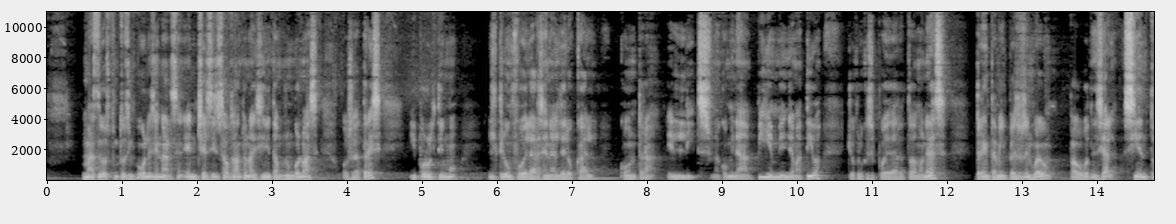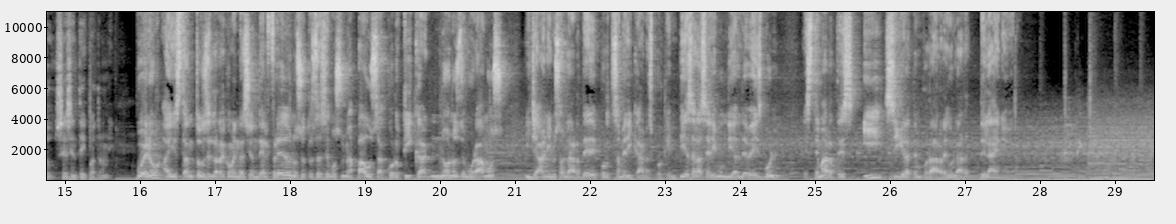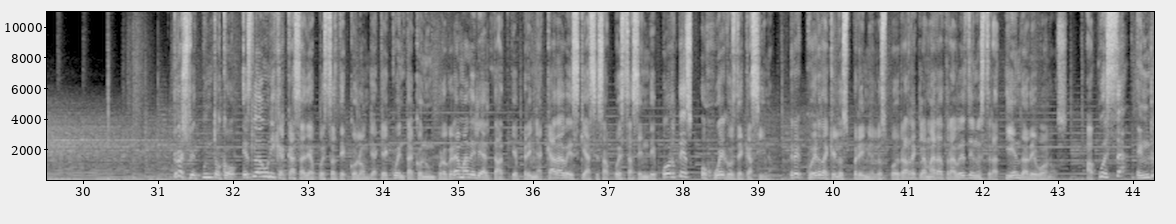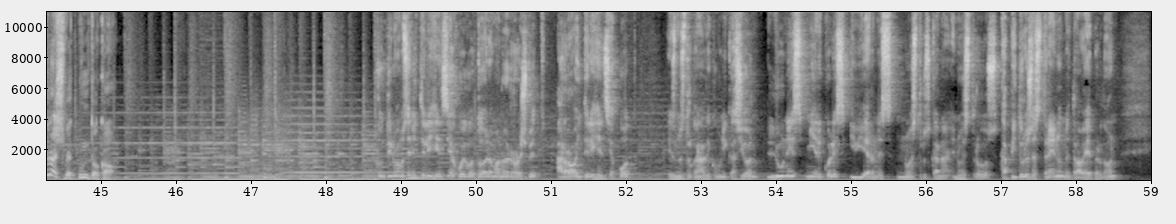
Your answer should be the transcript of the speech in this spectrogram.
Más de 2.5 goles en, Arsenal, en Chelsea Southampton, ahí sí necesitamos un gol más, o sea, 3. Y por último, el triunfo del Arsenal de local contra el Leeds. Una combinada bien, bien llamativa. Yo creo que se puede dar de todas maneras. 30 mil pesos en juego, pago potencial 164 mil. Bueno, ahí está entonces la recomendación de Alfredo. Nosotros hacemos una pausa cortica, no nos demoramos y ya venimos a hablar de deportes americanos porque empieza la Serie Mundial de Béisbol este martes y sigue la temporada regular de la NBA. Rushbet.co es la única casa de apuestas de Colombia que cuenta con un programa de lealtad que premia cada vez que haces apuestas en deportes o juegos de casino. Recuerda que los premios los podrás reclamar a través de nuestra tienda de bonos. Apuesta en Rushbet.co. Continuamos en Inteligencia Juego, toda la mano de Rushbet, arroba inteligencia pod, es nuestro canal de comunicación. Lunes, miércoles y viernes nuestros, nuestros capítulos estrenos, me trabé, perdón.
